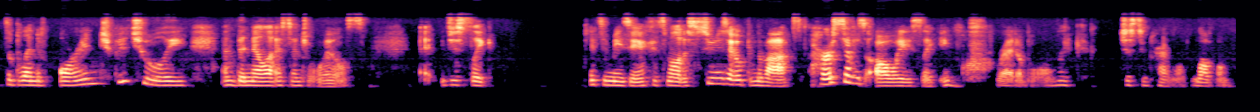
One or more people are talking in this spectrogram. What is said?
It's a blend of orange patchouli and vanilla essential oils. Just like it's amazing. I could smell it as soon as I opened the box. Her stuff is always like incredible, like just incredible. Love them.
